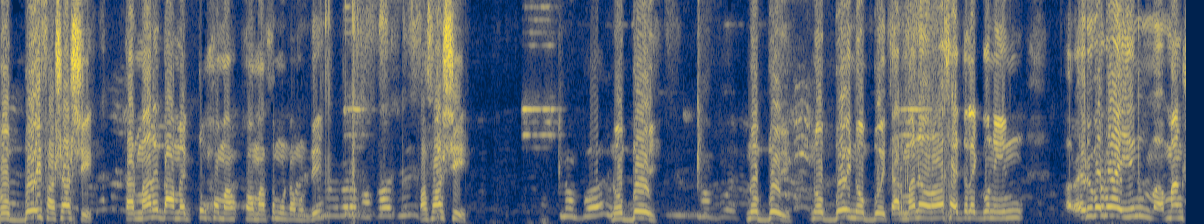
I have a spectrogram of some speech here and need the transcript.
নব্বই পঁচাশি। তার মানে দাম একটু কম কম আছে মোটামুটি। পঁচাশি? নব্বই? নব্বই। নব্বই। নব্বই তার মানে ওনারা চাইতে লাগবে ইন এরকম ভাই ইন মাংস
